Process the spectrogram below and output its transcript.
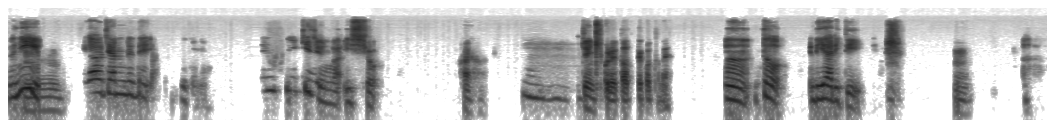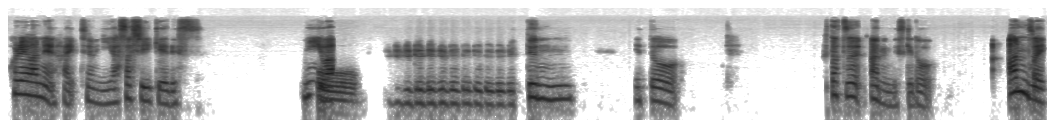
2位はうん、違うジャンルでいくかな。選定基準は一緒。はいはい。うん元気くれたってことね。うん。と、リアリティ。うんあ。これはね、はい。ちなみに優しい系です。2位はルルルルルルルルルルルドゥン。えっと、二つあるんですけど、安西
